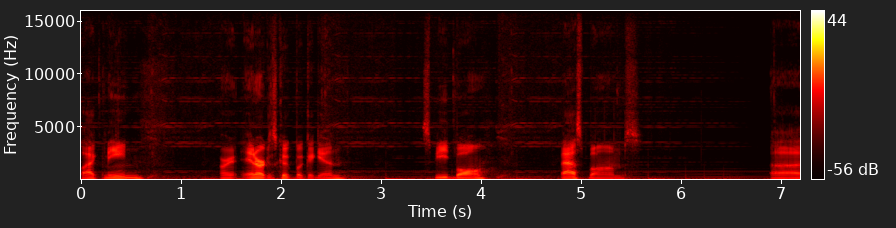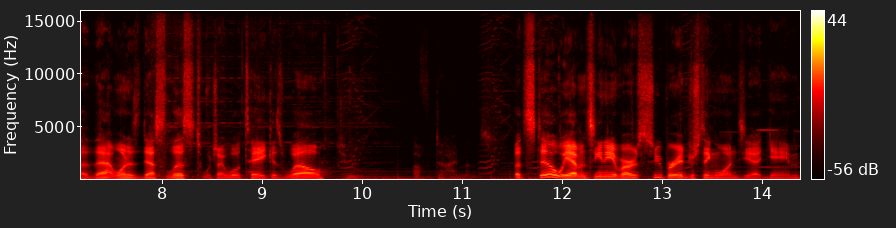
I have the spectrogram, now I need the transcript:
Black Bean. Alright, Anarchist Cookbook again. Speedball. Fast Bombs. Uh, that one is Death's List, which I will take as well. Two. But still, we haven't seen any of our super interesting ones yet, game.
